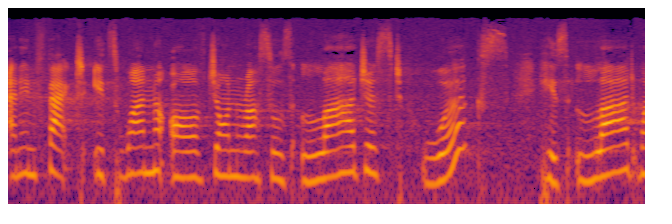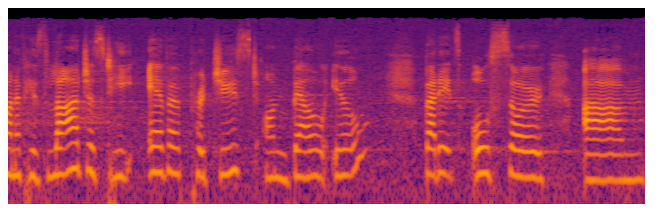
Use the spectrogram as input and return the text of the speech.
And in fact, it's one of John Russell's largest works. His large, one of his largest he ever produced on Belle Isle, but it's also um,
